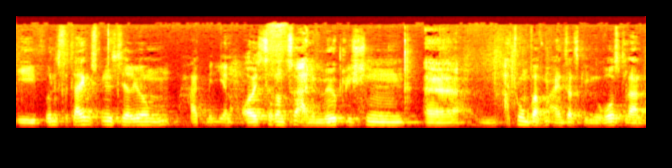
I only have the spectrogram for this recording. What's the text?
die Bundesverteidigungsministerium hat mit ihren Äußerungen zu einem möglichen äh, Atomwaffeneinsatz gegen Russland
